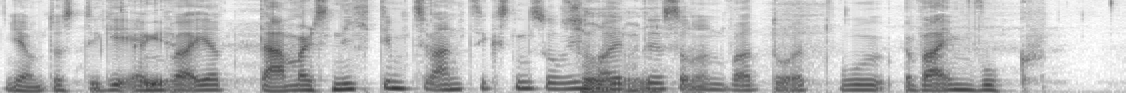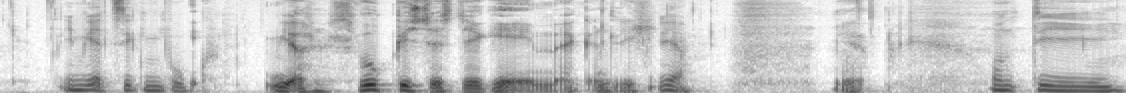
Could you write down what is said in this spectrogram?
Ja, und das DGM war ja damals nicht im 20. so wie so, heute, sondern war dort, wo, war im WUK, im jetzigen WUK ja, SWUG ist das DGM eigentlich. Ja. ja. Und die,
